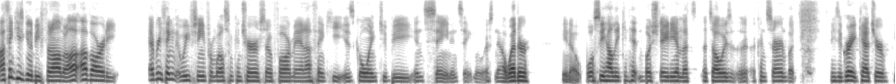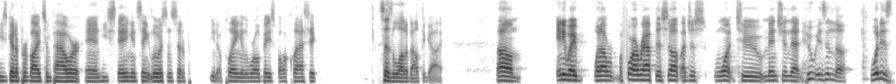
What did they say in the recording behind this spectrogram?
I think he's going to be phenomenal. I've already everything that we've seen from Willson Contreras so far, man, I think he is going to be insane in St. Louis. Now, whether you know, we'll see how he can hit in Busch Stadium. That's that's always a, a concern, but he's a great catcher. He's going to provide some power, and he's staying in St. Louis instead of you know playing in the World Baseball Classic. Says a lot about the guy. Um. Anyway, when I before I wrap this up, I just want to mention that who is in the what is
